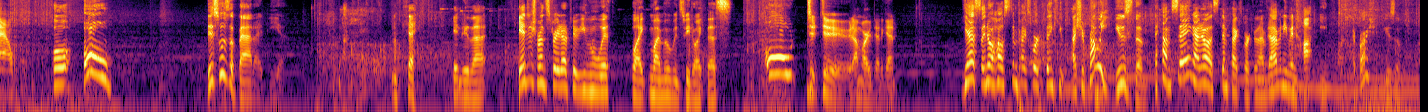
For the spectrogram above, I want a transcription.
Ow. Oh, oh! This was a bad idea. okay, can't do that. Can't just run straight up to even with, like, my movement speed like this. Oh, dude, I'm already dead again. Yes, I know how stimpaks work. Thank you. I should probably use them. I'm saying I know how stimpaks work, and I haven't even hotkeyed one. I probably should use them.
